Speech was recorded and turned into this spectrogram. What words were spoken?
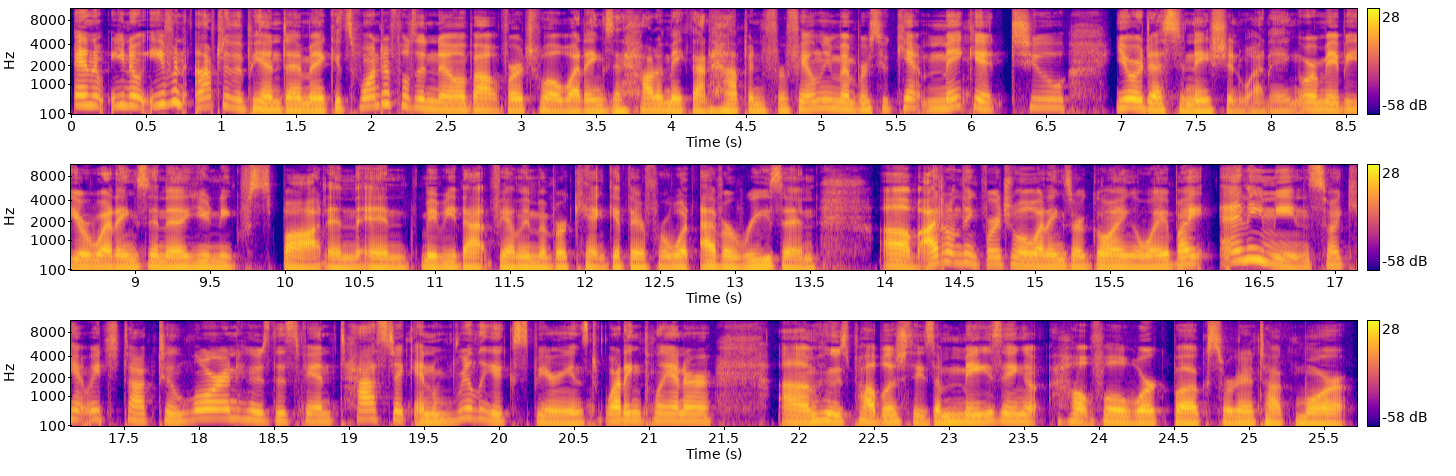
and, you know, even after the pandemic, it's wonderful to know about virtual weddings and how to make that happen for family members who can't make it to your destination wedding, or maybe your wedding's in a unique spot and, and maybe that family member can't get there for whatever reason. Um, I don't think virtual weddings are going away by any means. So I can't wait to talk to Lauren, who's this fantastic and really experienced wedding planner um, who's published these amazing, helpful workbooks. We're going to talk more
